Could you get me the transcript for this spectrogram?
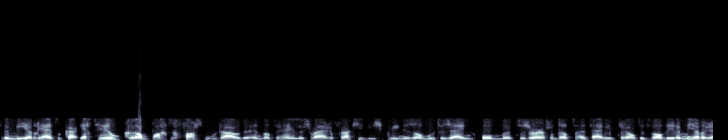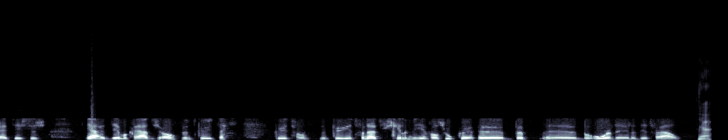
een meerderheid, elkaar echt heel krampachtig vast moet houden. En dat er hele zware fractiediscipline zal moeten zijn om uh, te zorgen dat uiteindelijk er altijd wel weer een meerderheid is. Dus ja, het democratisch oogpunt kun je kun je het, van, kun je het vanuit verschillende invalshoeken be, uh, beoordelen, dit verhaal. Ja,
